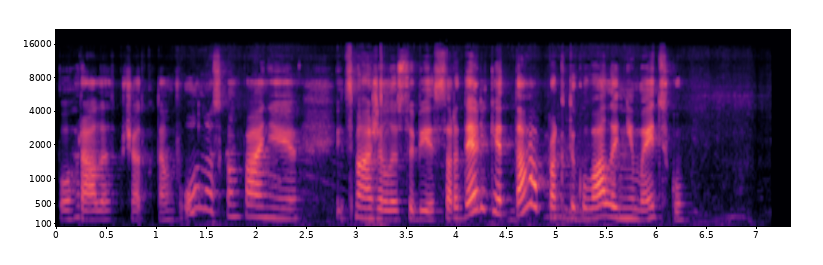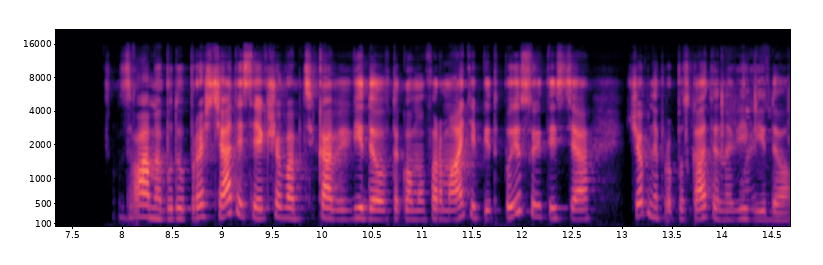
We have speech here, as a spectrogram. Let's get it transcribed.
пограли спочатку там в Уно з компанією, підсмажили собі сардельки та практикували німецьку. З вами буду прощатися. Якщо вам цікаві відео в такому форматі, підписуйтеся, щоб не пропускати нові відео.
